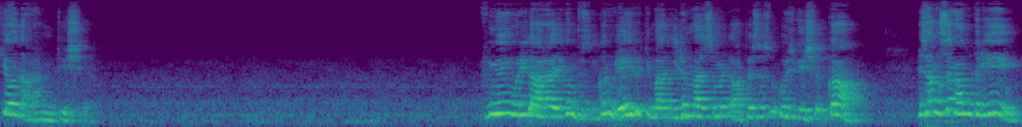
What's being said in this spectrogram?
깨어나라는 뜻이에요. 분명히 우리가 알아야 이건 무슨 이건 왜 이렇게 말- 이런 말씀을 앞에서 쓰고 계실까? 세상 사람들이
